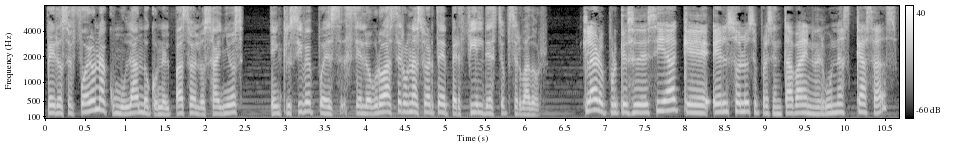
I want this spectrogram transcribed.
pero se fueron acumulando con el paso de los años e inclusive pues se logró hacer una suerte de perfil de este observador. Claro, porque se decía que él solo se presentaba en algunas casas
